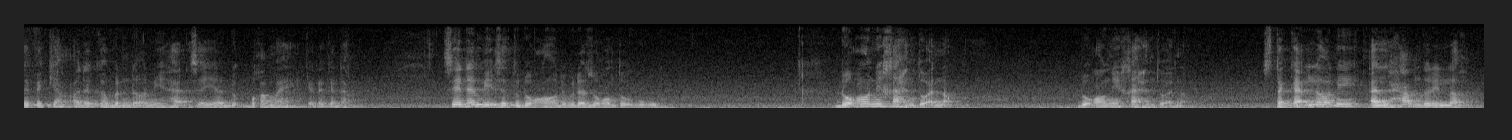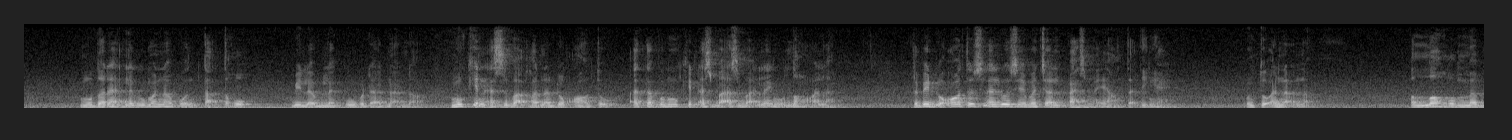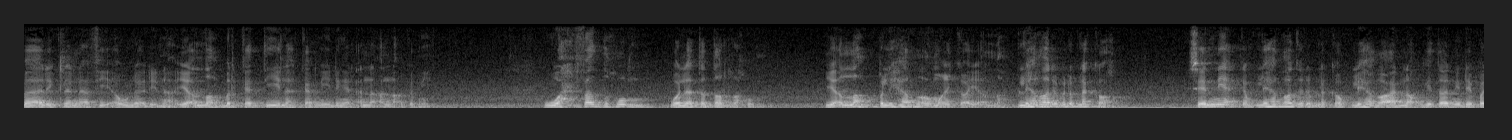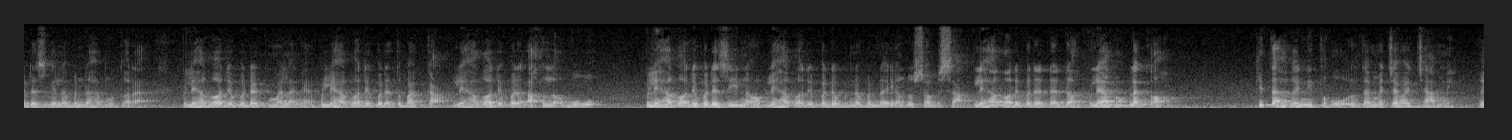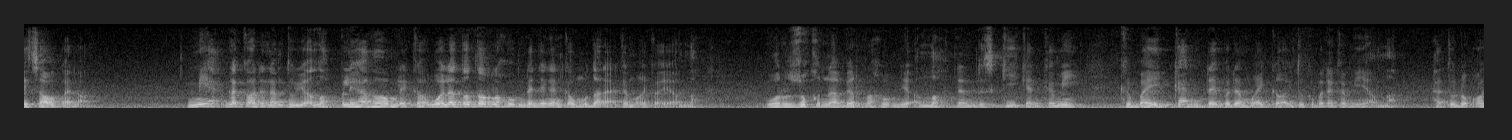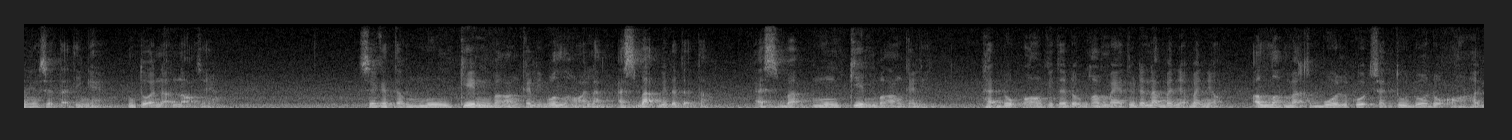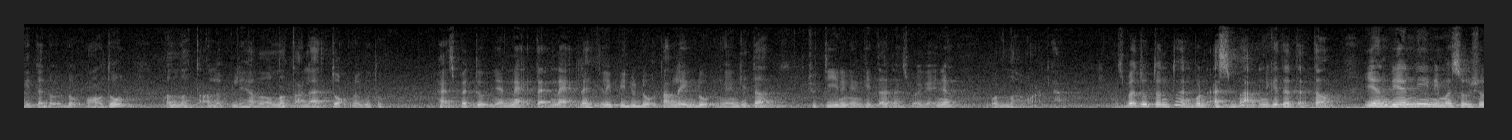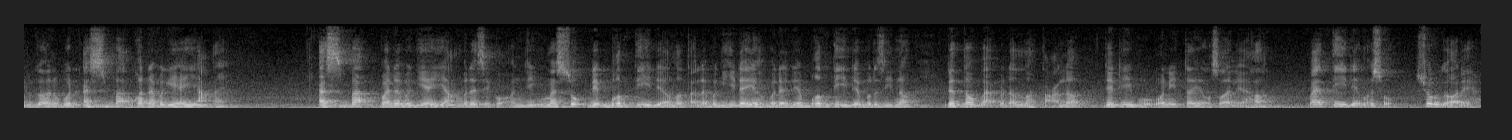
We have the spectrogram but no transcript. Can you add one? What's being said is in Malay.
Saya fikir adakah benda ni hak saya duk beramai kadang-kadang. Saya dah ambil satu doa daripada seorang tok guru. Doa ni khas untuk anak. Doa ni khas untuk anak. Setakat lah ni alhamdulillah mudarat lagu mana pun tak teruk bila berlaku pada anak-anak. Mungkin asbab kerana doa tu ataupun mungkin asbab-asbab lain Allah alam. Tapi doa tu selalu saya baca lepas semayang tak tinggal. Untuk anak-anak. Allahumma barik lana fi auladina. Ya Allah berkatilah kami dengan anak-anak kami. Wahfadhum wa la tadarrahum. Ya Allah pelihara mereka ya Allah. Pelihara daripada belakang. Saya niatkan pelihara tu daripada belakang. Pelihara anak kita ni daripada segala benda yang mudarat. Pelihara daripada kemalangan, pelihara daripada terbakar, pelihara daripada akhlak buruk, pelihara daripada zina, pelihara daripada benda-benda yang dosa besar, pelihara daripada dadah, pelihara belakang. Kita hari ni teruk tuan macam-macam ni risau ke anak. Niat belaka dalam tu ya Allah pelihara mereka wala tadarrahum dan jangan kau mudaratkan mereka ya Allah. Warzuqna birrahum ya Allah dan rezekikan kami kebaikan daripada mereka itu kepada kami ya Allah. Satu doa yang saya tak tinggal untuk anak-anak saya. Saya kata mungkin barangkali wallahu alam. Asbab kita tak tahu. Asbab mungkin barangkali. Hak doa kita dok ramai tu dalam banyak-banyak. Allah makbul kot satu dua doa. Hak kita doa doa tu Allah Taala pelihara Allah Taala atur lagu tu. Hak sepatutnya naik tak naik lah kelipi duduk taling duduk dengan kita cuti dengan kita dan sebagainya. Wallahu a'lam. Sebab tu tuan-tuan pun asbab ni kita tak tahu. Yang dia ni ni masuk syurga ni pun asbab kerana bagi ayak ya. Asbab pada bagi ayak pada seekor anjing masuk dia berhenti dia Allah Ta'ala bagi hidayah pada dia berhenti dia berzina dia taubat pada Allah Ta'ala jadi wanita yang salihah mati dia masuk syurga dia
